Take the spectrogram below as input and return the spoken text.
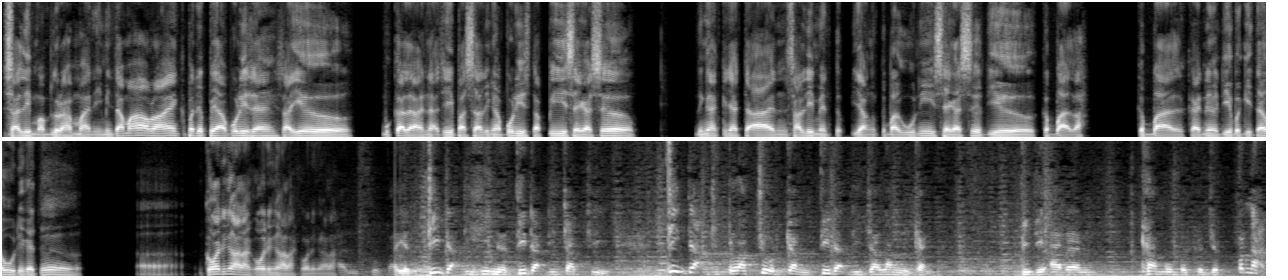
Salim Abdul Rahman ni. Minta maaf lah eh, kepada pihak polis. Eh. Saya bukanlah nak cari pasal dengan polis. Tapi saya rasa dengan kenyataan Salim yang, ter- yang terbaru ni, saya rasa dia kebal lah. Kebal kerana dia bagi tahu dia kata, uh, kau dengar lah, kau dengar lah, kau dengar lah. supaya tidak dihina, tidak dicaci, tidak dipelacurkan, tidak dijalankan. PDRM, kamu bekerja penat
